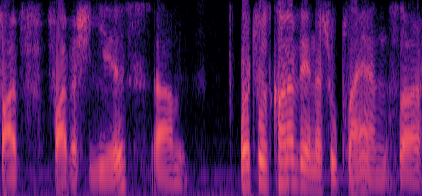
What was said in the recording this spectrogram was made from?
five five-ish years, um, which was kind of the initial plan. So.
